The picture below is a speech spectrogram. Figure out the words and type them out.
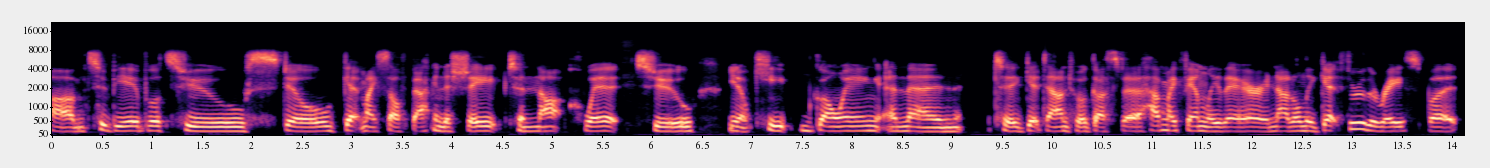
um, to be able to still get myself back into shape, to not quit, to, you know, keep going and then to get down to Augusta, have my family there, and not only get through the race, but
